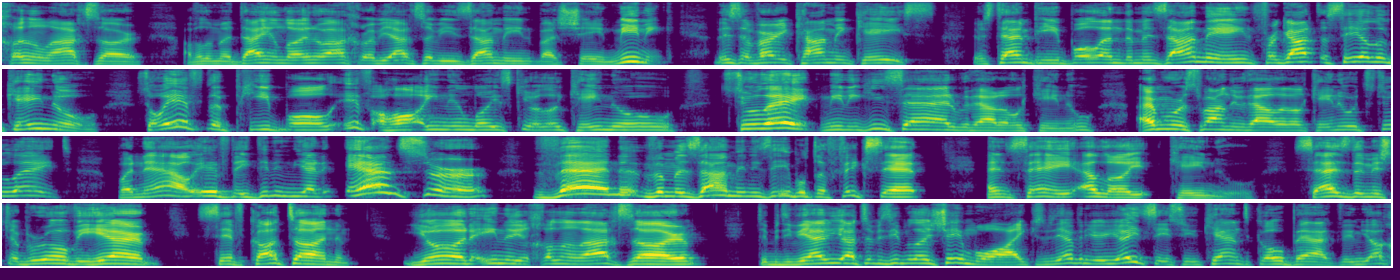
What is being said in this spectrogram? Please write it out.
this is a very common case. There's 10 people and the Mizamein forgot to say Elokeinu. So if the people, if Ha'inin Loiski Elokeinu, it's too late. Meaning he said without Elokeinu. Everyone responded without Elokeinu, it's too late. But now if they didn't yet answer, then the Mizamein is able to fix it and say Eloi Kenu. Says the Mishnah over here, Sif Yod Lachzar. Why? Because you have your yaitse, so you can't go back. Meaning how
